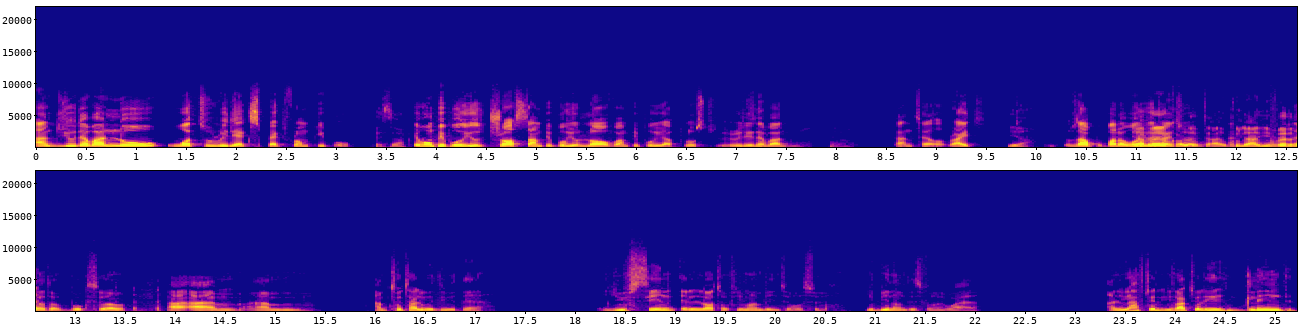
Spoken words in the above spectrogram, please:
and you never know what to really expect from people. Exactly. Even people you trust and people you love and people you are close to, you really never Yeah. Can tell, right? Yeah. Is that part of what you're very correct. to? Kunle, you've read a lot of books, so I, I'm, I'm, I'm totally with you there. You've seen a lot of human beings also. You've been on this for a while. And you actually, you've actually gleaned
